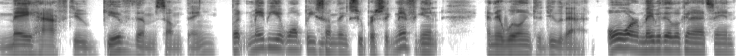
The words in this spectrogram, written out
may have to give them something, but maybe it won't be mm. something super significant and they're willing to do that. Or maybe they're looking at saying,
